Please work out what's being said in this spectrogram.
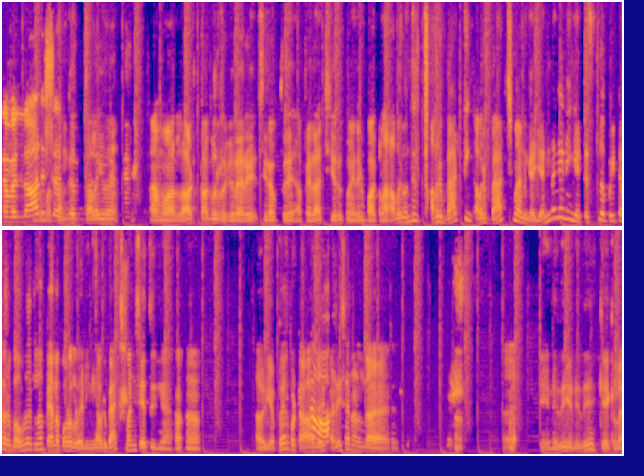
நம்ம லார்டு தங்க தலைவன். ஆமா லார்ட் தாகூர் இருக்கிறாரு. சிறப்பு. அப்ப ஏதாச்சும் இருக்கும் எதிர்பார்க்கலாம். அவர் வந்து அவர் பேட்டிங் அவர் பேட்ஸ்மேனுங்க என்னங்க நீங்க டெஸ்ட்ல போயிட்டு அவர் பவுலர் எல்லாம் பேர்ல போடக்கூடாது? நீங்க அவர் பேட்ஸ்மேன் சேர்த்துக்குங்க. அவர் எப்பேற்பட்ட ஆளு? கடைசியா நடந்த என்னது என்னது? கேக்கல.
